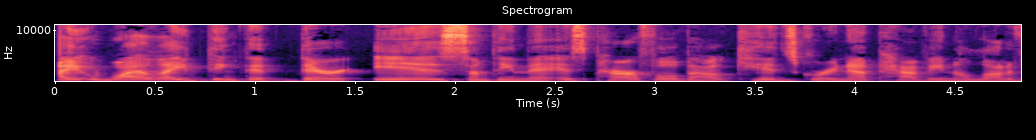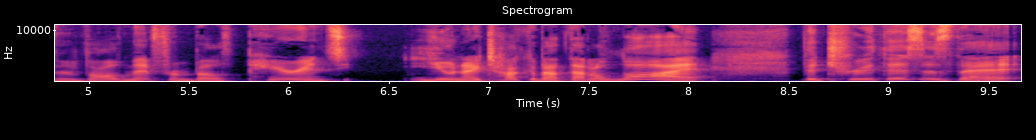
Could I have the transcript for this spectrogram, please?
I, while I think that there is something that is powerful about kids growing up having a lot of involvement from both parents, you and I talk about that a lot. The truth is is that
